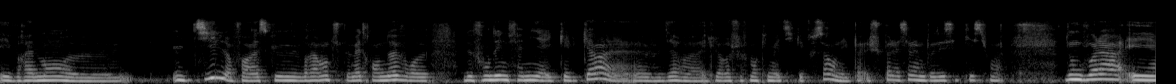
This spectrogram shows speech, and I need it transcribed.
est vraiment euh, utile? Enfin, est-ce que vraiment tu peux mettre en œuvre euh, de fonder une famille avec quelqu'un? Euh, je veux dire, avec le réchauffement climatique et tout ça, on n'est pas, je suis pas la seule à me poser cette question-là. Donc voilà, et,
